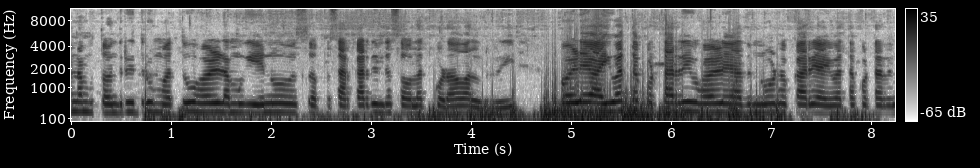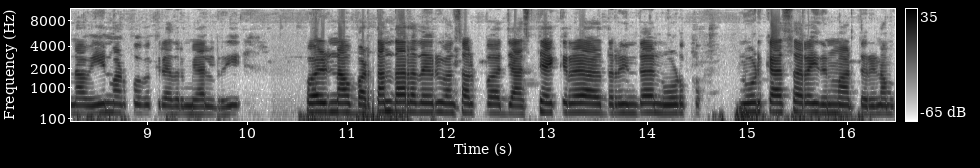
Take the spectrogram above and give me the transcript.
ನಮ್ಗ್ ತೊಂದ್ರೆ ಇದ್ರು ಮತ್ತು ಹೊಳ್ಳಿ ನಮಗೆ ಏನು ಸ್ವಲ್ಪ ಸರ್ಕಾರದಿಂದ ಸವಲತ್ತು ಕೊಡವಲ್ರಿ. ಹೊಳ್ಳಿ ಐವತ್ತ ಕೊಟ್ಟಾರ್ರಿ ಹೊಳ್ಳಿ ಅದನ್ನ ನೋಡಿ ಹೋಕಾರಿ ಐವತ್ತ ಕೊಟ್ಟಾರ್ರಿ ನಾವ್ ಏನ್ ಮಾಡ್ಕೋಬೇಕ್ರಿ ಅದ್ರ ಮ್ಯಾಲ್ರಿ. ಹೊಳ್ಳಿ ನಾವ್ ಬಡತನದಾರ ಅದೇವ್ರಿ ಒಂದ್ ಸ್ವಲ್ಪ ಜಾಸ್ತಿ ಹಾಕಿರ ಅದರಿಂದ ನೋಡ್ಕೊ ನೋಡ್ಕ್ಯಾಸರ ಇದನ್ ಮಾಡ್ತೇವ್ರಿ. ನಮ್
